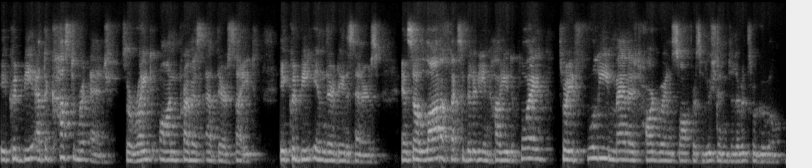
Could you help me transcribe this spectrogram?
It could be at the customer edge, so right on premise at their site. It could be in their data centers. And so a lot of flexibility in how you deploy through a fully managed hardware and software solution delivered through Google.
